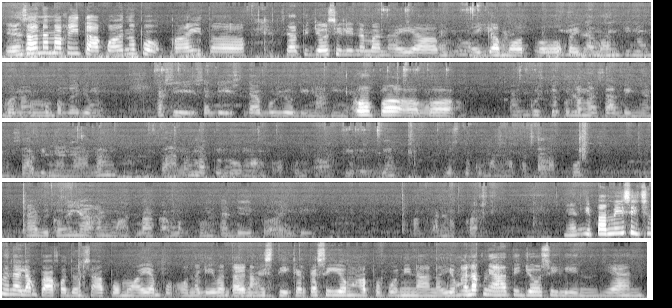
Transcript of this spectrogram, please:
Yan, sana makita ako. Ano po, kahit ah, si Ate Jocelyn naman ay ah, may gamot o okay lang naman. ang tinugunan ko baga yung kasi sa DSWD nahinga. Opo, So, opo. Ang gusto ko lang sabi niya, sabi niya nanang, sana matulungan po ako ni Ate Rhea. Gusto ko man makatapos. Sabi ko, hayaan mo at baka magpunta dito ay di mag ano ka. Yan, ipa-message mo na lang po ako doon sa apo mo. Ayan po, oh, nag-iwan tayo ng sticker kasi yung apo po ni Nana, yung anak ni Ate Jocelyn, yan,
